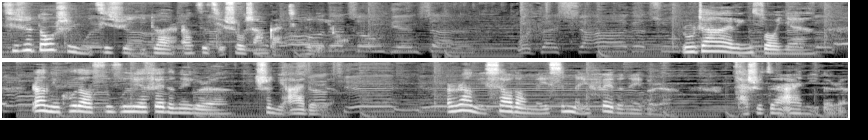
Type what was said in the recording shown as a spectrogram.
其实都是你继续一段让自己受伤感情的理由。如张爱玲所言。让你哭到撕心裂肺的那个人是你爱的人，而让你笑到没心没肺的那个人，才是最爱你的人。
